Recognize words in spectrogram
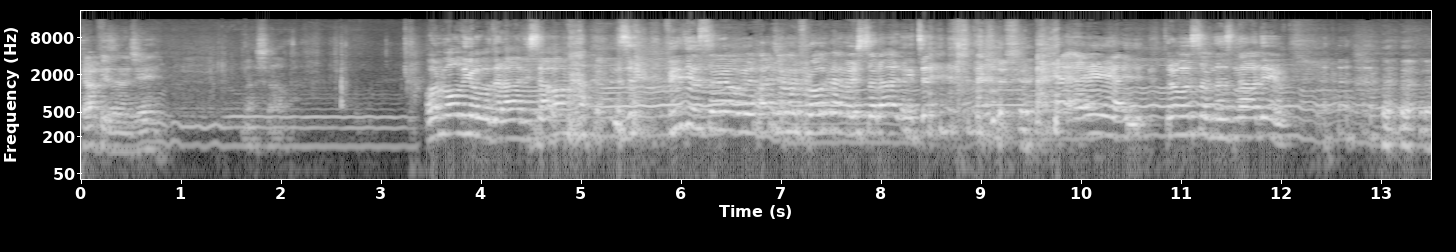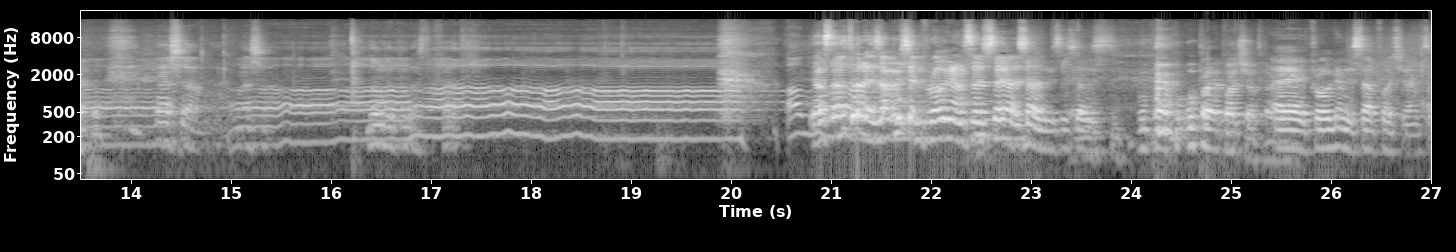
Kap je zanađenje. Znaš, a, On voli ovo da radi sa vama. Vidio sam ja ove hađame programe što radite. Ej, aj, trebao sam da znadem. znaš, a, znaš, a. Dobro je prvo Ja sam to ne završen program, sad sve ja sad mi se sad. Upravo, upravo je počeo pravo. Ej, program je sad počeo, eto.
